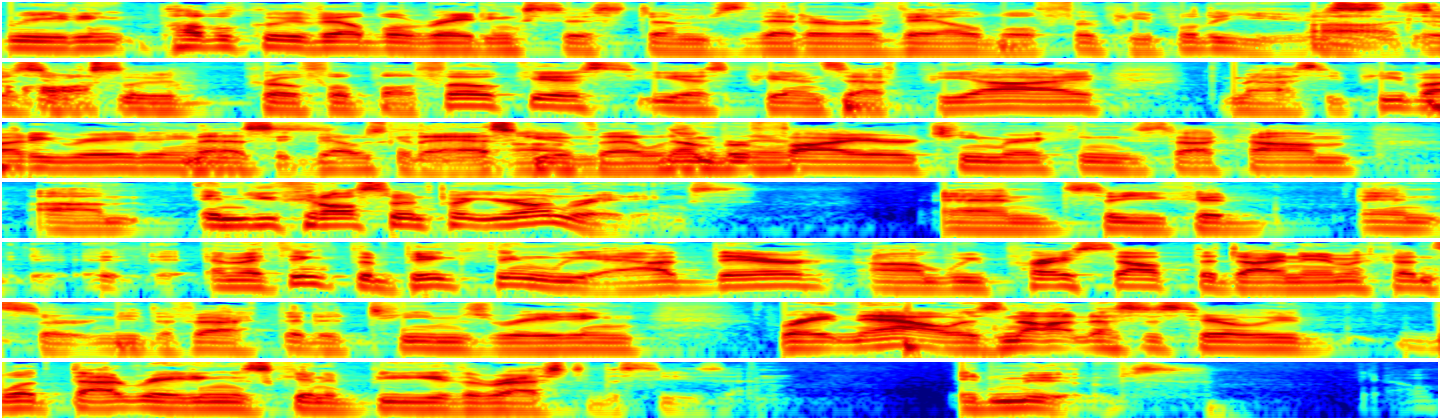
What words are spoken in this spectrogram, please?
rating publicly available rating systems that are available for people to use. Oh, Those awesome. include Pro Football Focus, ESPN's FPI, the Massey Peabody ratings. Massey- I was gonna ask you if that was number there. fire, teamrankings.com, um, and you can also input your own ratings. And so you could, and and I think the big thing we add there, um, we price out the dynamic uncertainty, the fact that a team's rating right now is not necessarily what that rating is going to be the rest of the season. It moves. You know,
